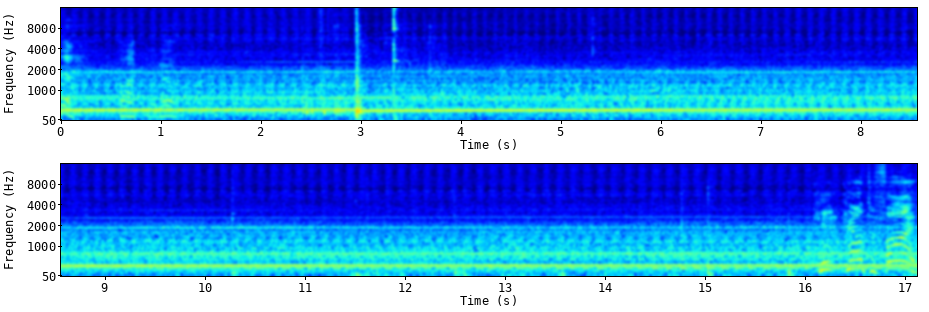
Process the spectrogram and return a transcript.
Yeah, popped it up. Can't count to five.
